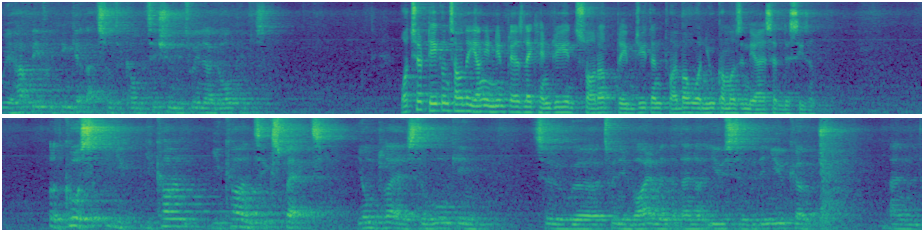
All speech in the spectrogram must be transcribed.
we're happy if we can get that sort of competition between our goalkeepers. What's your take on some of the young Indian players like Hendry and Saurabh, Premjit and Thoiba who are newcomers in the ISL this season? Well, of course, you, you can't you can't expect young players to walk in to uh, to an environment that they're not used to with a new coach and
